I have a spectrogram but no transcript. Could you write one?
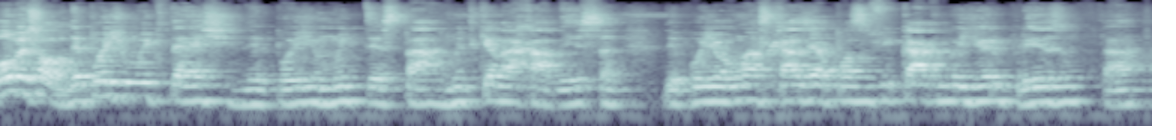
Bom, pessoal, depois de muito teste, depois de muito testar, muito quebrar cabeça, depois de algumas casas de apostas ficar com meu dinheiro preso, tá?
